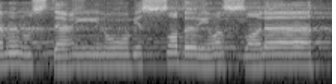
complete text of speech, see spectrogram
آمنوا استعينوا بالصبر والصلاة.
